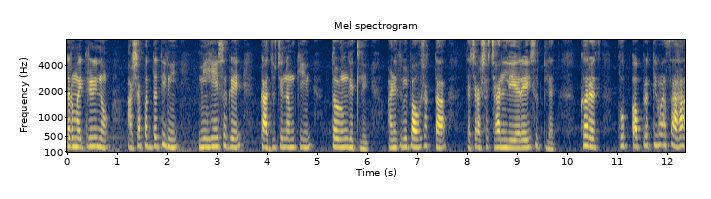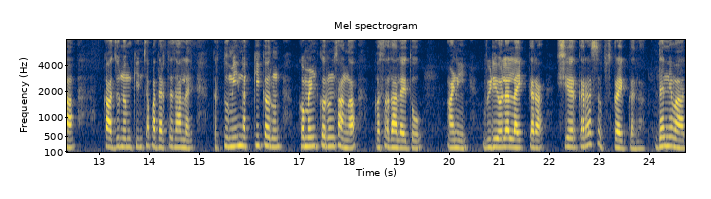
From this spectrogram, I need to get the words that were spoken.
तर मैत्रिणीनो अशा पद्धतीने मी हे सगळे काजूचे नमकीन तळून घेतले. आणि तुम्ही पाहू शकता त्याच्या अशा छान लेअरही सुटल्यात. खरंच खूप अप्रतिम असा हा काजू नमकीनचा पदार्थ झाला आहे तर तुम्ही नक्की करून कमेंट करून सांगा कसा झाला आहे तो. आणि व्हिडिओला लाईक करा शेअर करा सबस्क्राईब करा. धन्यवाद.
